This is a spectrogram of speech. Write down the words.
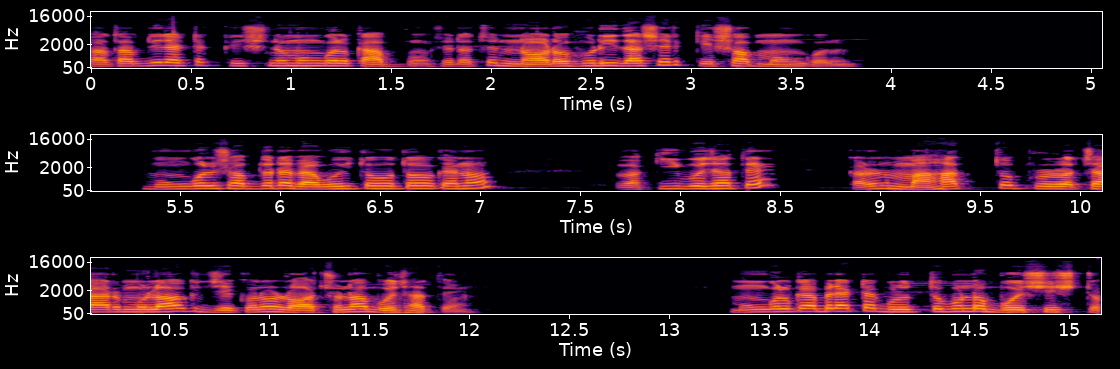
শতাব্দীর একটা কৃষ্ণমঙ্গল কাব্য, সেটা হচ্ছে নরহরি দাসের কেশব মঙ্গল। মঙ্গল শব্দটা ব্যবহৃত হতো কেন? বা কি বোঝাতে? কারণ মাহাত্ম্য প্রচারমূলক যে কোনো রচনা বোঝাতে। মঙ্গল কাব্যের একটা গুরুত্বপূর্ণ বৈশিষ্ট্য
